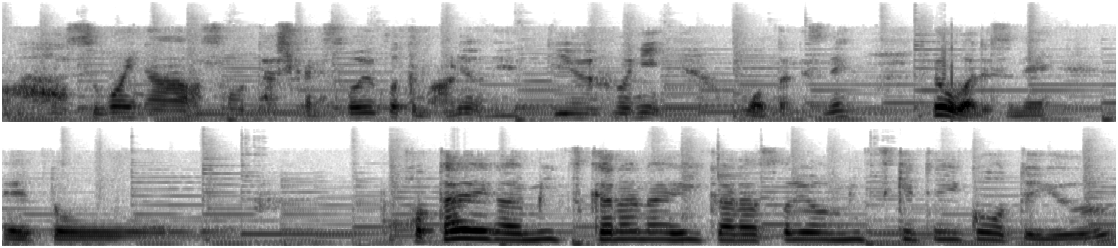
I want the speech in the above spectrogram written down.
ああ、すごいなそう、確かにそういうこともあるよねっていうふうに思ったんですね。要はですね、えっ、と、答えが見つからないからそれを見つけていこうという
